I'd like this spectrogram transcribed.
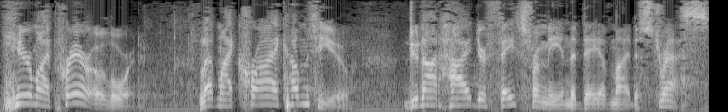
Hear my prayer, O Lord. Let my cry come to you. Do not hide your face from me in the day of my distress.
